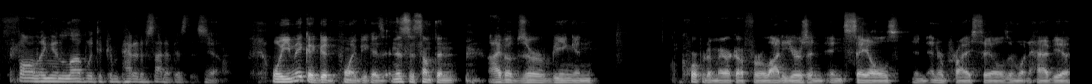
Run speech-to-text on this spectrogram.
falling in love with the competitive side of business. Yeah. Well, you make a good point because, and this is something I've observed being in corporate America for a lot of years in, in sales and enterprise sales and what have you,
